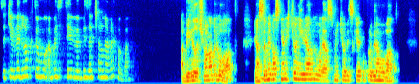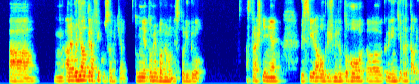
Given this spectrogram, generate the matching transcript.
Co tě vedlo k tomu, abys ty weby začal navrhovat? Abych je začal navrhovat? Já jsem je vlastně nechtěl nikdy navrhovat, já jsem chtěl vždycky jako programovat. A Mm, a nebo dělat grafiku jsem chtěl. To mě, to mě bavilo, mě to líbilo. A strašně mě vysíralo, když mi do toho uh, klienti vrtali.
